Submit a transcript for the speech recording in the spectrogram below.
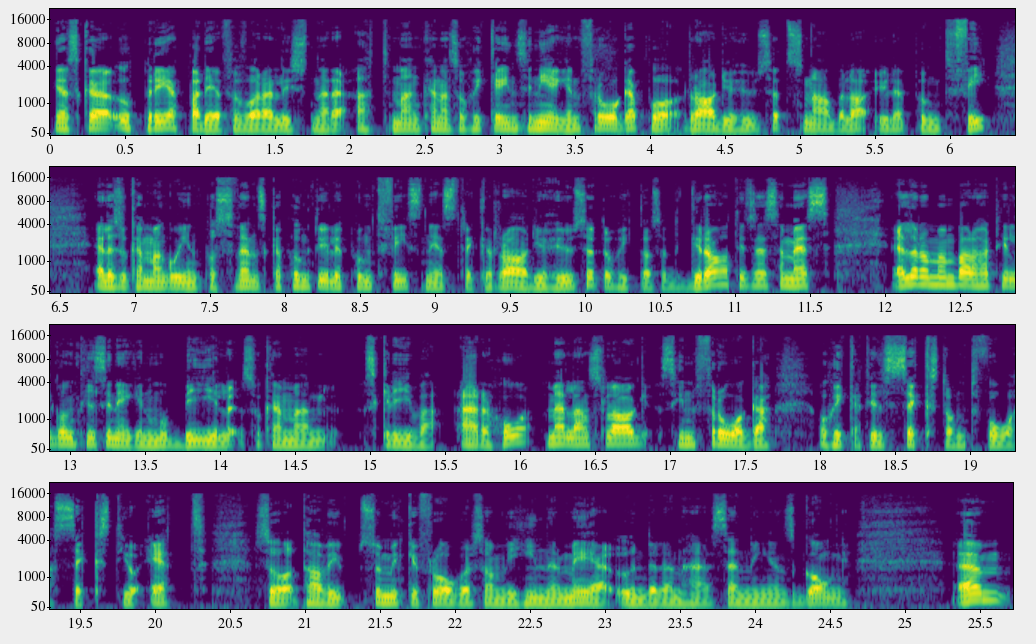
Jag ska upprepa det för våra lyssnare att man kan alltså skicka in sin egen fråga på radiohuset yle.fi eller så kan man gå in på svenska.yle.fi radiohuset och skicka oss ett gratis sms. Eller om man bara har tillgång till sin egen mobil så kan man skriva RH mellanslag sin fråga och skicka till 16261 så tar vi så mycket frågor som vi hinner med under den här sändningens gång. Um,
